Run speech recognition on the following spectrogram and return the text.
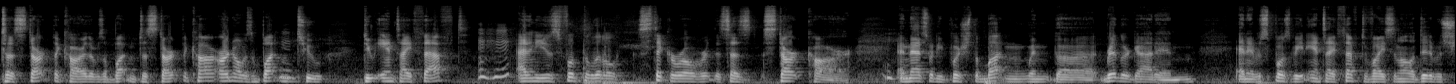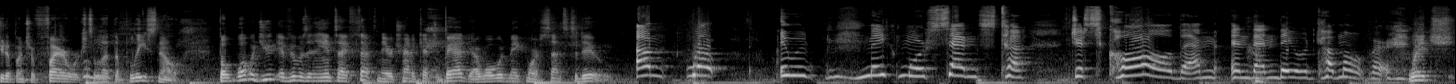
to start the car. There was a button to start the car, or no, it was a button to do anti-theft, mm-hmm. and then you just flip the little sticker over it that says "Start Car," mm-hmm. and that's when he pushed the button when the Riddler got in. And it was supposed to be an anti-theft device, and all it did was shoot a bunch of fireworks to let mm-hmm. the police know. But what would you, if it was an anti-theft and they were trying to catch a bad guy, what would make more sense to do? Um, well, it would make more sense to just call them and then they would come over. Which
